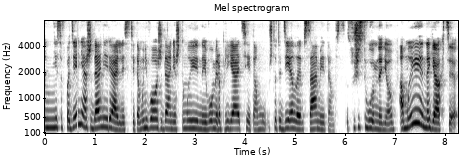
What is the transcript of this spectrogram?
не совпадение ожиданий реальности. Там у него ожидание, что мы на его мероприятии там что-то делаем сами, там существуем на нем, а мы на яхте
